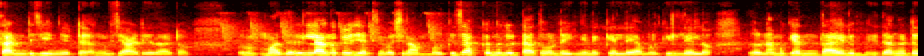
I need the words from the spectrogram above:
തണ്ട് ചീഞ്ഞിട്ട് അങ്ങനെ ചാടിയതാട്ടോ മധുരം ഇല്ല എന്നൊക്കെ വിചാരിച്ചു പക്ഷെ നമ്മൾക്ക് ചക്കൊന്നും കിട്ടാത്തതുകൊണ്ട് ഇങ്ങനെയൊക്കെയല്ലേ നമ്മൾക്ക് ഇല്ലല്ലോ. അതുകൊണ്ട് നമുക്ക് എന്തായാലും ഇതങ്ങോട്ട്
